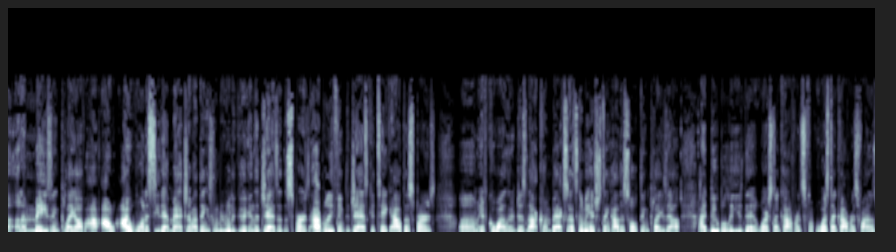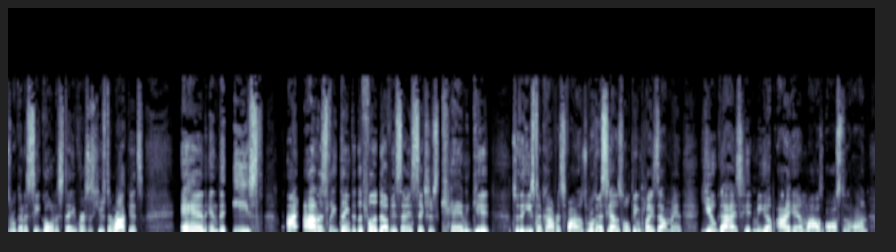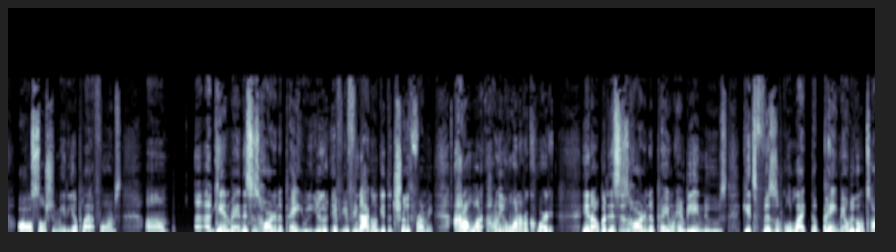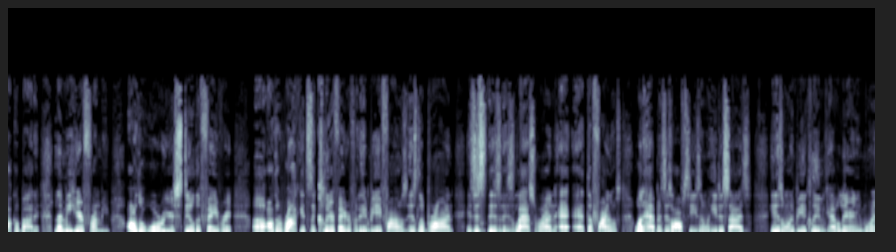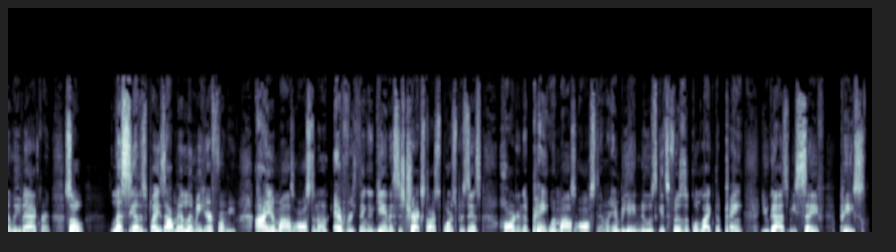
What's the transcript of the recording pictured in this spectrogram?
uh, an amazing playoff. I I, I want to see that matchup. I think it's going to be really good. In the Jazz at the Spurs, I really think the Jazz could take out the Spurs um, if Kawhi Leonard does not come back. So that's going to be interesting how this whole thing plays out. I do believe that Western Conference Western Conference Finals we're going to see Golden State versus Houston Rockets, and in the East. I honestly think that the Philadelphia 76ers can get to the Eastern Conference Finals. We're going to see how this whole thing plays out, man. You guys hit me up. I am Miles Austin on all social media platforms. Um, again, man, this is hard in the paint. You, if, if you're not gonna get the truth from me, I don't want. I don't even want to record it. You know. But this is hard in the paint where NBA news gets physical like the paint, man. We're gonna talk about it. Let me hear from you. Are the Warriors still the favorite? Uh, are the Rockets the clear favorite for the NBA Finals? Is LeBron? Is this, this his last run at, at the finals? What happens this offseason when he decides he doesn't want to be a Cleveland Cavalier anymore and leave Akron? So Let's see how this plays out, man. Let me hear from you. I am Miles Austin on everything. Again, this is Trackstar Sports presents Hard in the Paint with Miles Austin, where NBA news gets physical like the paint. You guys be safe. Peace.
